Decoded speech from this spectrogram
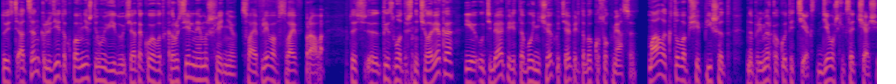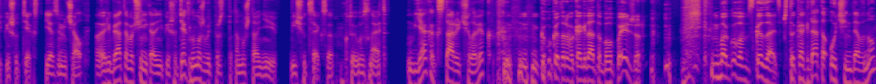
То есть оценка людей только по внешнему виду. У тебя такое вот карусельное мышление. Свайп лево, свайп вправо. То есть э, ты смотришь на человека, и у тебя перед тобой не человек, у тебя перед тобой кусок мяса. Мало кто вообще пишет, например, какой-то текст. Девушки, кстати, чаще пишут текст, я замечал. Ребята вообще никогда не пишут текст, ну, может быть, просто потому что они ищут секса, кто его знает. Я, как старый человек, у которого когда-то был пейджер, могу вам сказать, что когда-то очень давно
